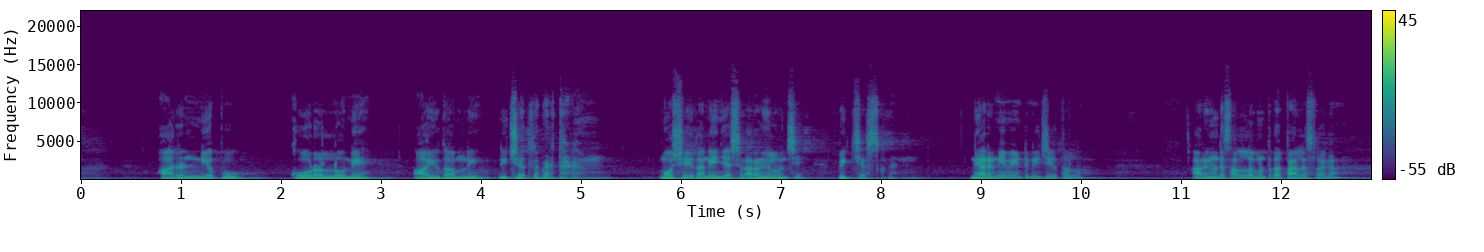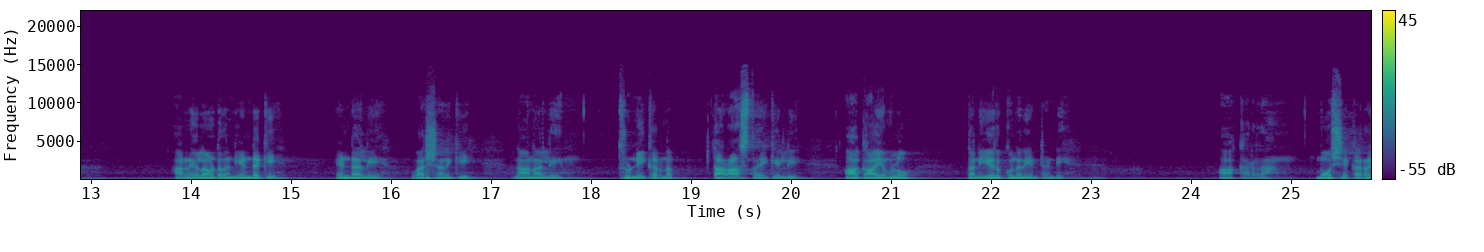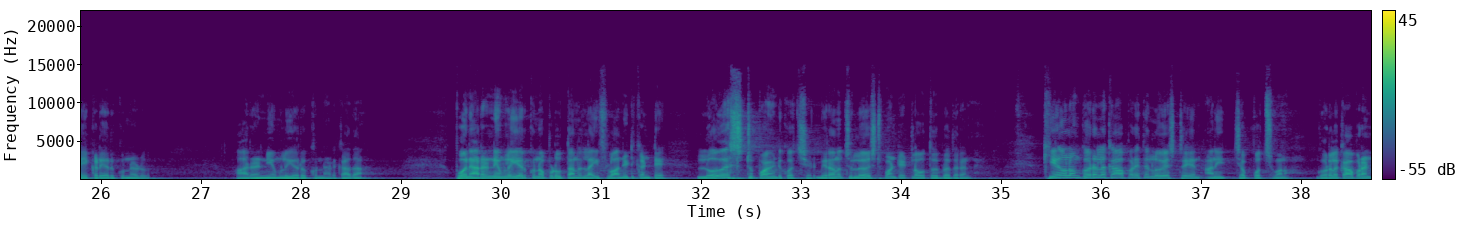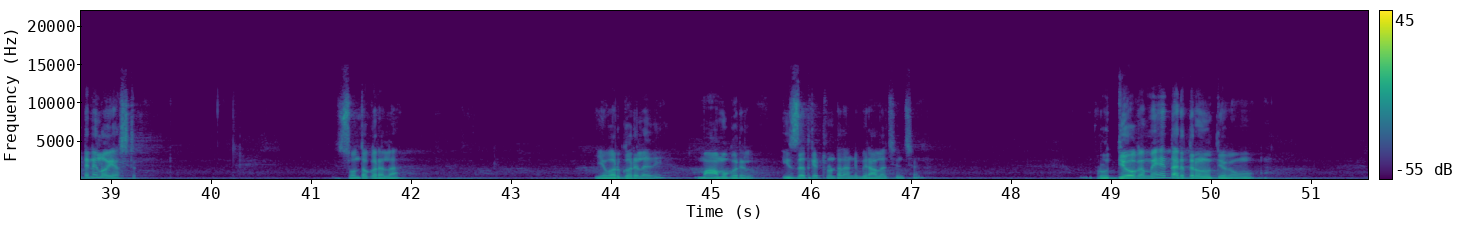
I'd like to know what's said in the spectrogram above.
అరణ్యపు కూరల్లోనే ఆయుధాన్ని నీ చేతిలో పెడతాడు. మోసే దాన్ని ఏం చేస్తాడు అరణ్యంలో నుంచి పిక్ చేసుకున్నాడు. నీ అరణ్యం ఏంటి నీ జీవితంలో? అరణ్యం అంటే చల్లగా ఉంటుందా? ప్యాలెస్ లాగా? అరణ్యం ఎలా ఉంటుందండి? ఎండకి ఎండాలి వర్షానికి నానాలి తృణీకరణ తరాస్థాయికి వెళ్ళి ఆ గాయంలో తను ఏరుకున్నది ఏంటండి? ఆ కర్ర. మోసే కర్ర ఎక్కడ ఏరుకున్నాడు? అరణ్యంలో ఏరుకున్నాడు కదా? పోనీ అరణ్యంలో ఏరుకున్నప్పుడు తన లైఫ్లో అన్నిటికంటే లోయెస్ట్ పాయింట్కి వచ్చాడు. మీరు అనొచ్చు లోయెస్ట్ పాయింట్ ఎట్లా అవుతుంది బ్రదర్ అని. కేవలం గొర్రెల కాపర్ అయితే లోయెస్ట్ అని చెప్పొచ్చు మనం. గొర్రెల కాపర్ అంటేనే లోయెస్ట్. సొంత గొర్రెలా? ఎవరి గొర్రెలు అది మామ గొర్రెలు. ఇజ్జత్కి ఎట్లుంటుందండి మీరు ఆలోచించండి. ఉద్యోగమే దరిద్రం ఉద్యోగము.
